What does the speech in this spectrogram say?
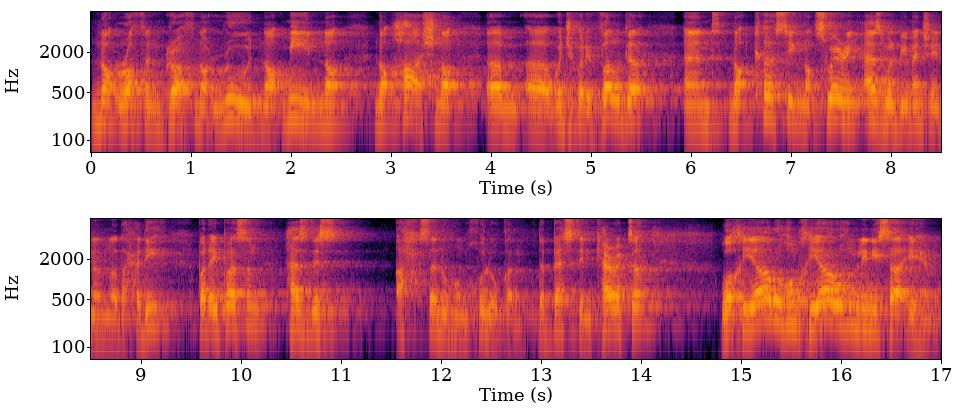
Not rough and gruff, not rude, not mean, not, not harsh, not, um, uh, what do you call it, vulgar, and not cursing, not swearing, as will be mentioned in another hadith. But a person has this أحسنهم خلقا, the best in character. وخيارهم خيارهم لنسائهم.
